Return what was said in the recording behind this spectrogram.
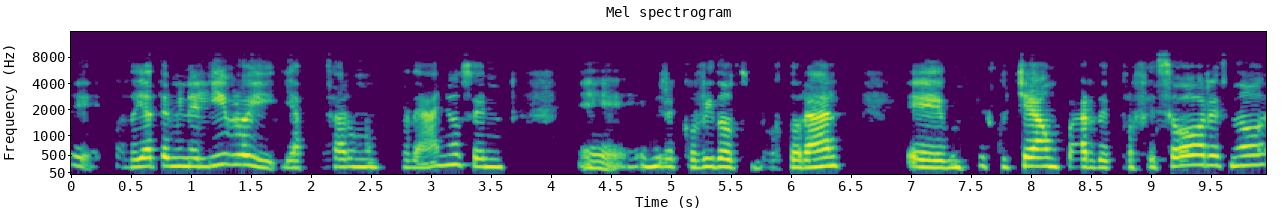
eh, cuando ya terminé el libro y ya pasaron un par de años en, en mi recorrido doctoral, escuché a un par de profesores, ¿no?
